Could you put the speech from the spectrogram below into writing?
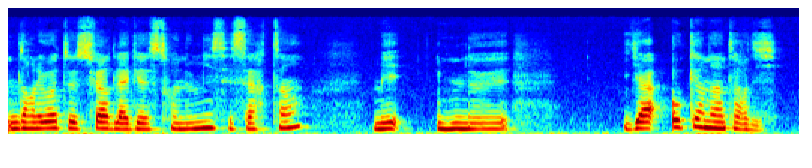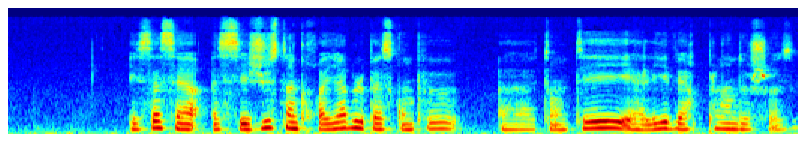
dans les hautes sphères de la gastronomie, c'est certain, mais ils ne, il n'y a aucun interdit. Et ça, c'est juste incroyable parce qu'on peut euh, tenter et aller vers plein de choses.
